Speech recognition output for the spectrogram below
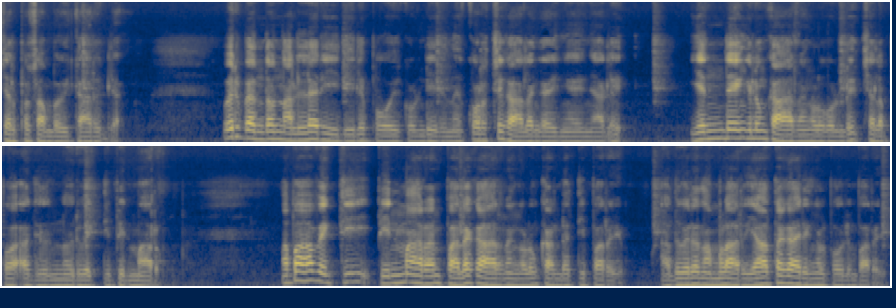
ചിലപ്പോൾ സംഭവിക്കാറില്ല. ഒരു ബന്ധം നല്ല രീതിയിൽ പോയിക്കൊണ്ടിരുന്ന് കുറച്ച് കാലം കഴിഞ്ഞ് കഴിഞ്ഞാൽ എന്തെങ്കിലും കാരണങ്ങൾ കൊണ്ട് ചിലപ്പോൾ അതിൽ നിന്നൊരു വ്യക്തി പിന്മാറും. അപ്പോൾ ആ വ്യക്തി പിന്മാറാൻ പല കാരണങ്ങളും കണ്ടെത്തി പറയും. അതുവരെ നമ്മൾ അറിയാത്ത കാര്യങ്ങൾ പോലും പറയും.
